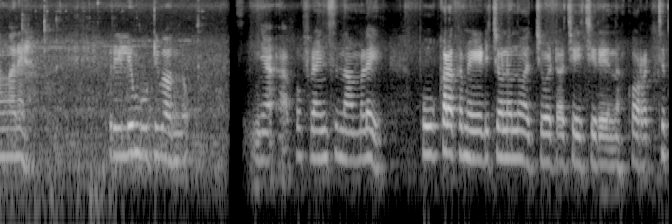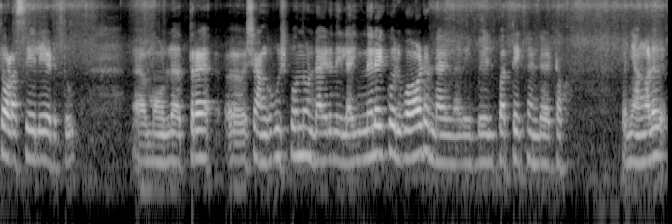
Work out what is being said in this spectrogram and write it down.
അങ്ങനെ ഗ്രില്ലും കൂട്ടി വന്നു. ഞാൻ അപ്പോൾ ഫ്രണ്ട്സ് നമ്മളെ പൂക്കളൊക്കെ മേടിച്ചോണ്ടെന്ന് വെച്ചു കേട്ടോ ചേച്ചിയുടെ നിന്ന് കുറച്ച് തുളസിയില എടുത്തു. മുകളിൽ അത്ര ശംഖുപുഷ്പമൊന്നും ഉണ്ടായിരുന്നില്ല. ഇന്നലെയൊക്കെ ഒരുപാട് ഉണ്ടായിരുന്നത് ഈ ബേൽപ്പത്തേക്ക് ഉണ്ട് കേട്ടോ. അപ്പം ഞങ്ങൾ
